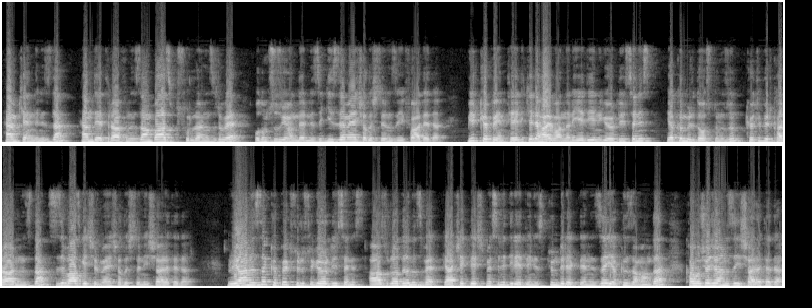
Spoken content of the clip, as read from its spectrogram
hem kendinizden hem de etrafınızdan bazı kusurlarınızı ve olumsuz yönlerinizi gizlemeye çalıştığınızı ifade eder. Bir köpeğin tehlikeli hayvanları yediğini gördüyseniz yakın bir dostunuzun kötü bir kararınızdan sizi vazgeçirmeye çalıştığını işaret eder. Rüyanızda köpek sürüsü gördüyseniz arzuladığınız ve gerçekleşmesini dilediğiniz tüm dileklerinize yakın zamanda kavuşacağınızı işaret eder.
